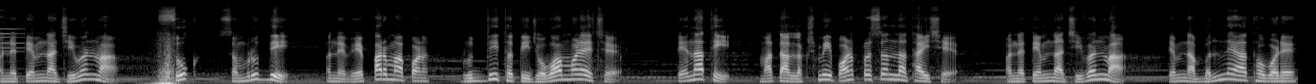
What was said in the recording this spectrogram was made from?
અને તેમના જીવનમાં સુખ, સમૃદ્ધિ અને વેપારમાં પણ વૃદ્ધિ થતી જોવા મળે છે. તેનાથી માતા લક્ષ્મી પણ પ્રસન્ન થાય છે. અને તેમના જીવનમાં તેમના બંને હાથો વડે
